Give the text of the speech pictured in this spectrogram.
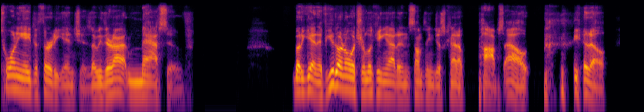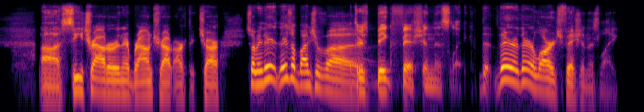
twenty-eight to thirty inches. I mean, they're not massive. But again, if you don't know what you're looking at and something just kind of pops out, you know, uh, sea trout are in there, brown trout, Arctic char. So I mean, there, there's a bunch of uh, But there's big fish in this lake. th- there there are large fish in this lake.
